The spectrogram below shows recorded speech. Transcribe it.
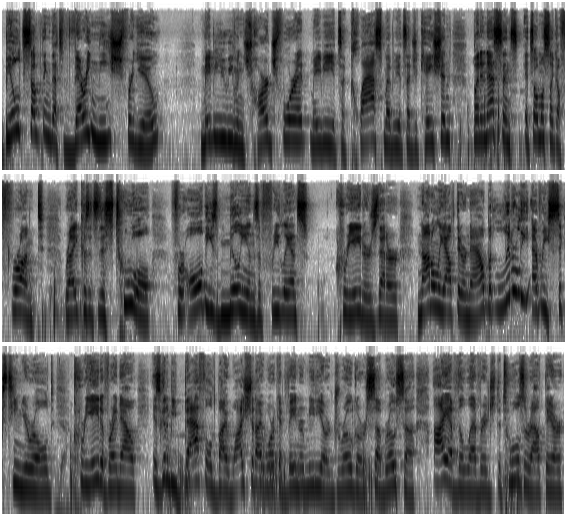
Build something that's very niche for you maybe you even charge for it. Maybe it's a class. Maybe it's education. But in essence it's almost like a front right? Because it's this tool for all these millions of freelance creators that are not only out there now but literally every 16 year old creative right now is going to be baffled by why should i work at VaynerMedia or droga or sub rosa i have the leverage. The tools are out there.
